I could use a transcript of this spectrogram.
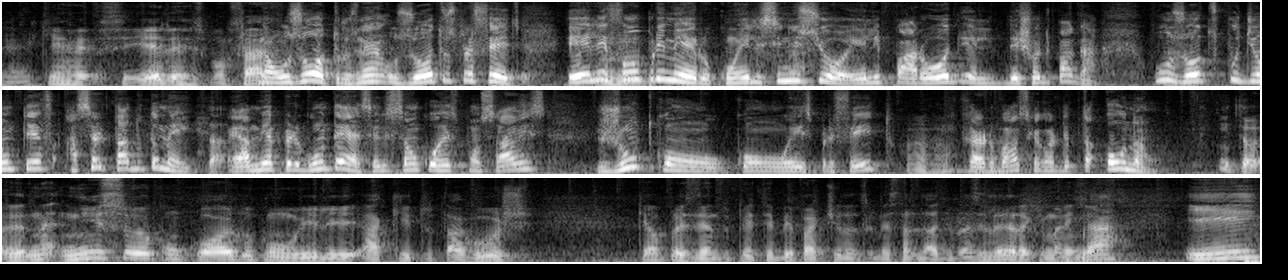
É, quem é- se ele é responsável? Não, os outros, né? Os outros prefeitos. Ele foi o primeiro, com ele se iniciou. Ele parou, ele deixou de pagar. Os outros podiam ter acertado também. É, a minha pergunta é essa: eles são corresponsáveis junto com, o- com o ex-prefeito, Aham, Ricardo Barros, que agora é deputado, ou não? Então, eu- né, nisso eu concordo com o Willy Akito Taguchi, que é o presidente do PTB, Partido da Trimestralidade Brasileira, aqui em Maringá, e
